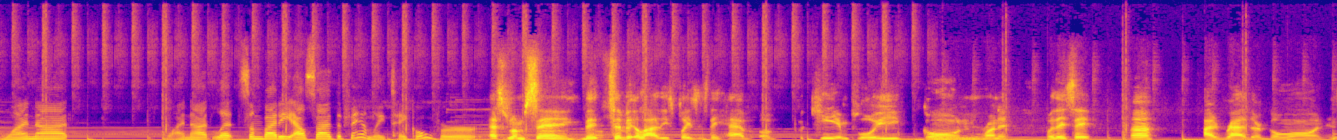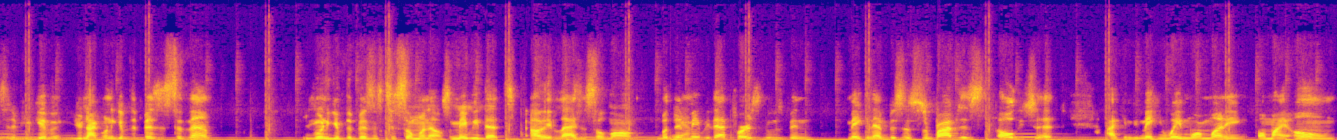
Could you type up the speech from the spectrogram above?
why not? Why not let somebody outside the family take over? That's what I'm saying. They, typically, a lot of these places they have a key employee go on Mhm. and run it, but they say, "Huh, I'd rather go on instead of you giving. You're not going to give the business to them. You're going to give the business to someone else, and maybe that's how they lasted so long. But then Yeah. maybe that person who's been making that business survive is holy shit. I can be making way more money on my own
